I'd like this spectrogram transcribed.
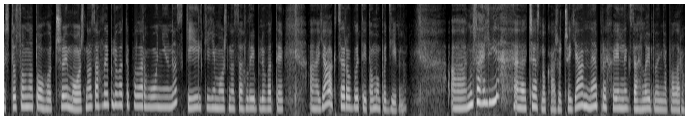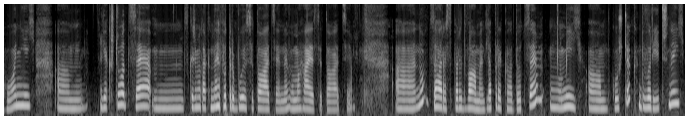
стосовно того, чи можна заглиблювати пеларгонію, наскільки її можна заглиблювати, як це робити і тому подібне. Ну, взагалі, е, чесно кажучи, я не прихильник заглиблення пеларгоній. Якщо це, скажімо так, не потребує ситуація, не вимагає ситуація. Ну, зараз перед вами, для прикладу, це мій кущик дворічний.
